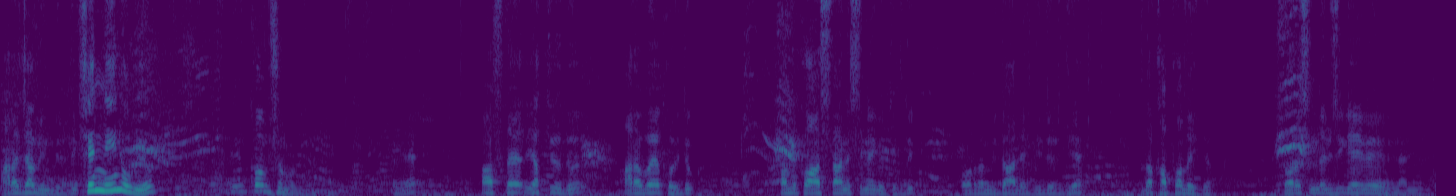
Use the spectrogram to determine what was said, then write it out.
Araca bindirdik. senin neyin oluyor? Benim komşum oluyor. Böyle. Hasta yatıyordu. Arabaya koyduk. Pamukova Hastanesi'ne götürdük. Orada müdahale edilir diye. Bu da kapalıydı. Sonrasında bizi GV'ye yönlendirdi.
